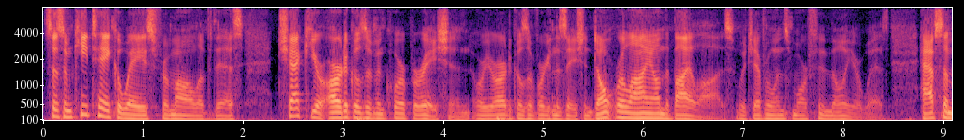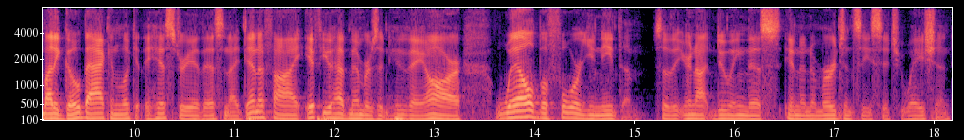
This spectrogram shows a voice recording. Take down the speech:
So, some key takeaways from all of this check your articles of incorporation or your articles of organization. Don't rely on the bylaws, which everyone's more familiar with. Have somebody go back and look at the history of this and identify if you have members and who they are well before you need them so that you're not doing this in an emergency situation.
